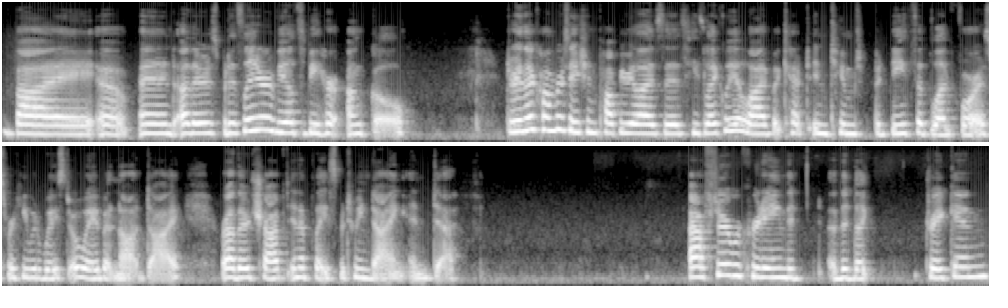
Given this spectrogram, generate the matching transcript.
by oh, and others, but is later revealed to be her uncle. During their conversation, Poppy realizes he's likely alive but kept entombed beneath the blood forest where he would waste away but not die, rather trapped in a place between dying and death. After recruiting the the like Draken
